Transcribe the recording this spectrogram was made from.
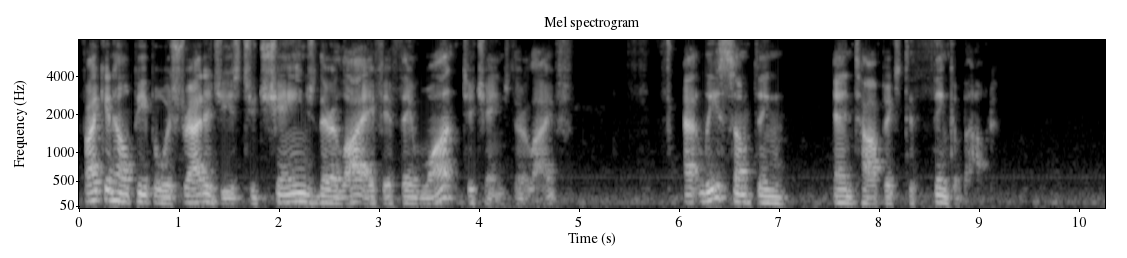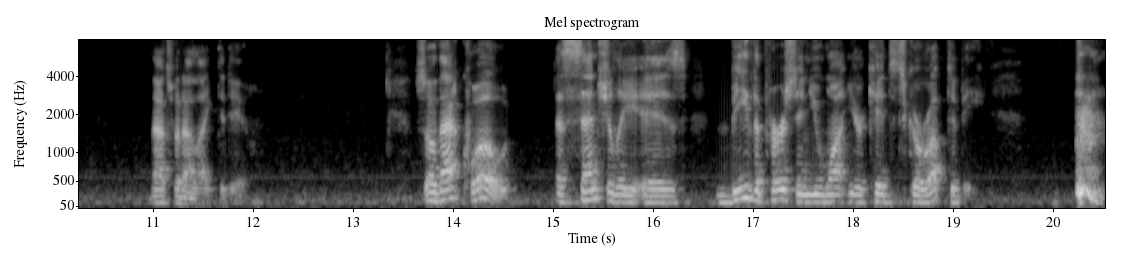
If I can help people with strategies to change their life, if they want to change their life, at least something and topics to think about. That's what I like to do. So that quote essentially is be the person you want your kids to grow up to be.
